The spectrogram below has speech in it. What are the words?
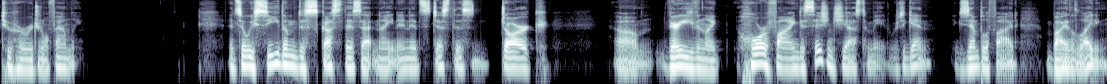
to her original family? And so we see them discuss this at night, and it's just this dark, um, very even like horrifying decision she has to make, which again, exemplified by the lighting.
